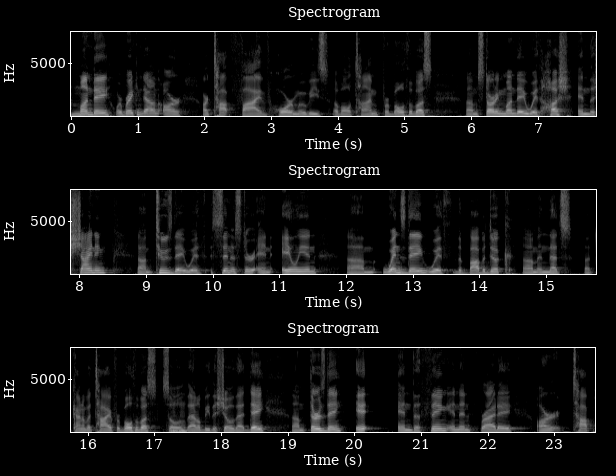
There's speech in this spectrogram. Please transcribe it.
Monday, we're breaking down our our top five horror movies of all time for both of us. Um, starting Monday with Hush and The Shining. Um, Tuesday with Sinister and Alien. Um, Wednesday with The Babadook, um, and that's a, kind of a tie for both of us. So that'll be the show that day. Um, Thursday, It and The Thing, and then Friday, our top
